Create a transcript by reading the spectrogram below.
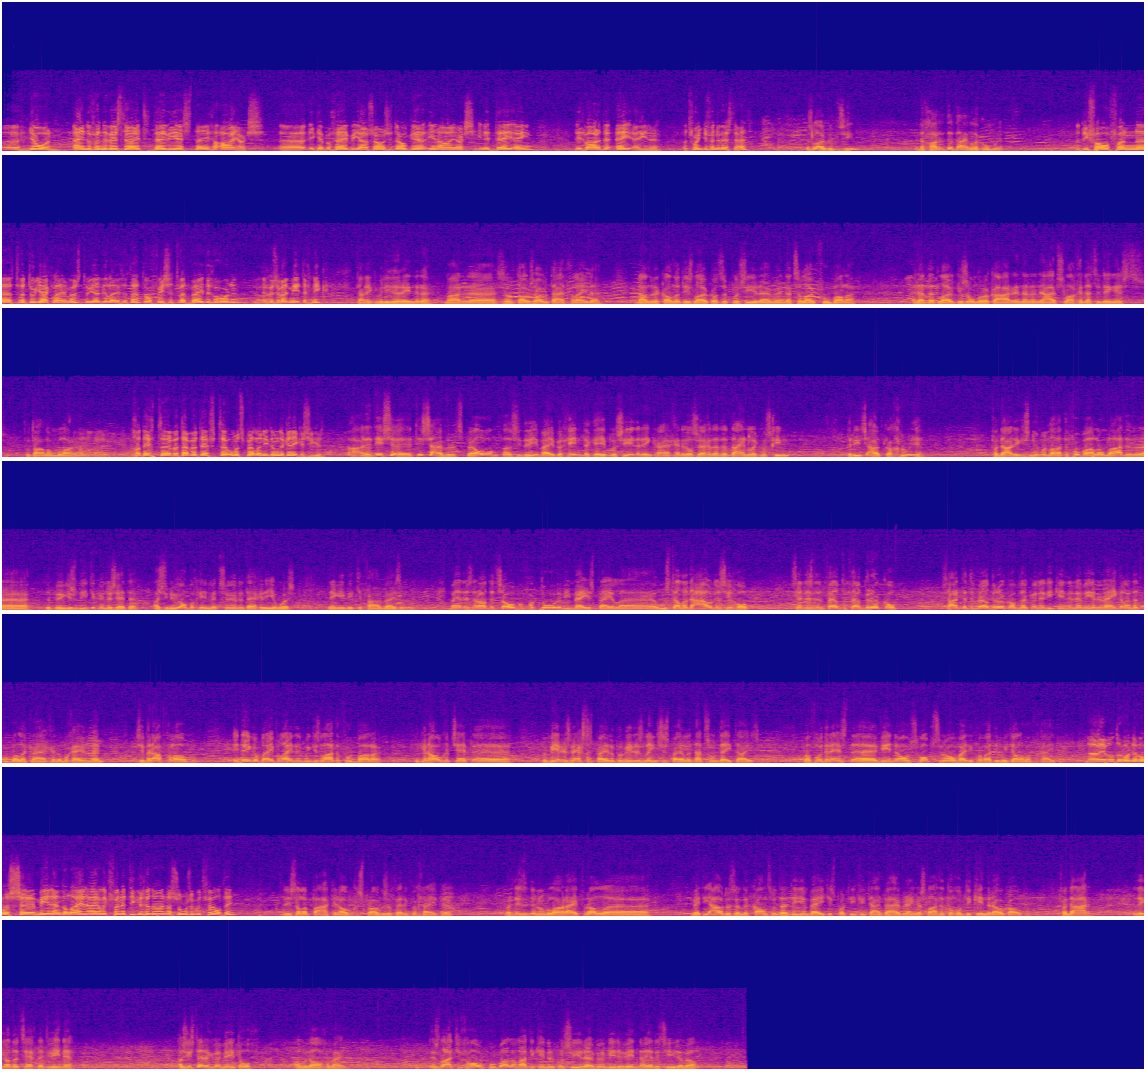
Uh, Johan, einde van de wedstrijd DWS tegen Ajax. Uh, ik heb begrepen, jouw zoon zit ook in Ajax, in het D1. Dit waren de E1'en. Wat vond je van de wedstrijd? Dat is leuk om te zien. En daar gaat het uiteindelijk om. Hè? Het niveau van, uh, van toen jij klein was, toen jij die leeftijd had? Of is het wat beter geworden? Ja, Hebben ze wat meer techniek? Kan ik me niet herinneren. Maar zo'n zo'n tijd geleden. Aan de andere kant, het is leuk als ze plezier hebben en dat ze leuk voetballen. En dat het leuk is onder elkaar en een uitslag en dat soort dingen is totaal onbelangrijk. Het gaat echt, wat dat betreft, om het spel en niet om de knikkers hier. Nou, het is, het is zuiver het spel, want als je er hiermee begint, dan kun je plezier erin krijgen. En dat wil zeggen dat uiteindelijk misschien er iets uit kan groeien. Vandaar dat je ze nu moet laten voetballen om later uh, de puntjes op die te kunnen zetten. Als je nu al begint met zeuren tegen die jongens, denk ik dat je fout bezig bent. Maar ja, er zijn altijd zoveel factoren die meespelen. Uh, hoe stellen de ouders zich op? Zetten ze er veel te veel druk op? Zet er te veel druk op, dan kunnen die kinderen weer een hekel aan het voetballen krijgen. En op een gegeven moment is het weer afgelopen. Ik denk op deze leeftijd moet je ze laten voetballen. Je kan hoger zetten, uh, probeer eens rechts te spelen, probeer eens links te spelen, dat soort details. Maar voor de rest uh, winnen of schopsen of weet ik van wat, dat moet je allemaal vergeten. Nee, want er wordt nog wel eens uh, meer aan de lijn. Eigenlijk fanatieker gedaan dan soms op het veld, hè? Er is al een paar keer over gesproken, zover ik begrepen heb. Maar het is natuurlijk belangrijk, vooral met die ouders aan de kant, dat die een beetje sportiviteit bijbrengen, slaat het toch op die kinderen ook over. Vandaar dat ik altijd zeg, dat winnen. Als je sterk bent, win je toch, over het algemeen. Dus laat je gewoon voetballen, laat die kinderen plezier hebben en wie er wint, nou ja, dat zie je dan wel.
